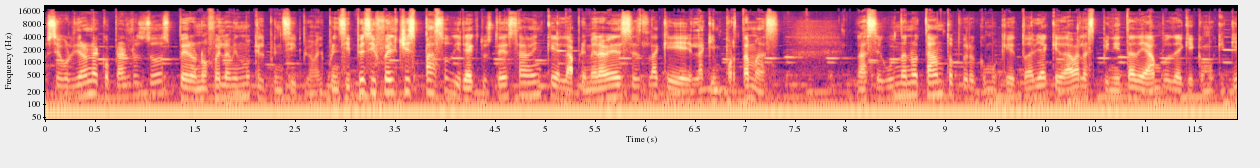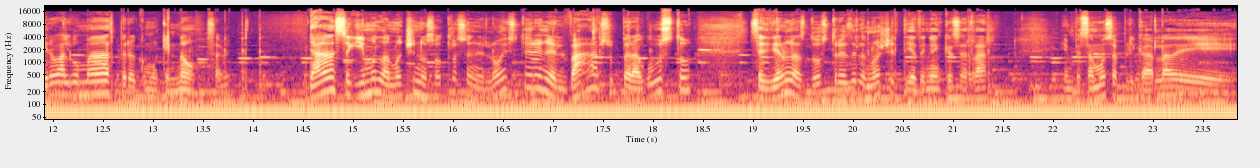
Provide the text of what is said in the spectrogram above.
se volvieron a comprar los dos, pero no fue lo mismo que el principio. El principio sí fue el chispazo directo. Ustedes saben que la primera vez es la que, la que importa más. La segunda no tanto, pero como que todavía quedaba la espinita de ambos de que como que quiero algo más, pero como que no, ¿saben? Ya seguimos la noche nosotros en el Oyster, en el bar, súper a gusto. Se dieron las 2, 3 de la noche ya tenían que cerrar. Empezamos a aplicar la de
